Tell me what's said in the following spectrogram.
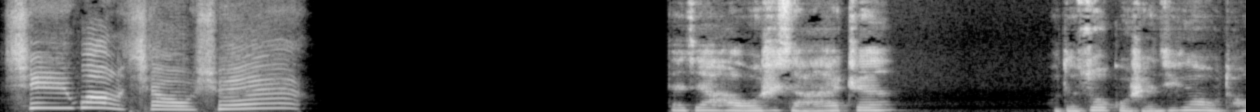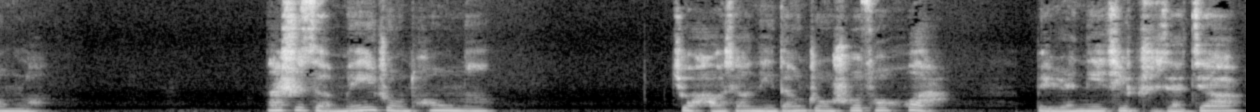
希望小学。大家好，我是小阿珍，我的坐骨神经又痛了。那是怎么一种痛呢？就好像你当众说错话，被人捏起指甲尖儿，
